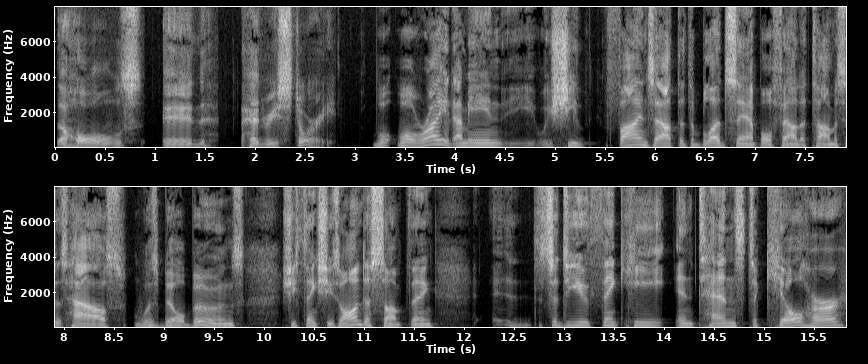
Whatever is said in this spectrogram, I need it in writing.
the holes in Henry's story. Well, well, right. I mean, she finds out that the blood sample found at Thomas's house was Bill Boone's. She thinks she's onto something. So, do you think he intends to kill her?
